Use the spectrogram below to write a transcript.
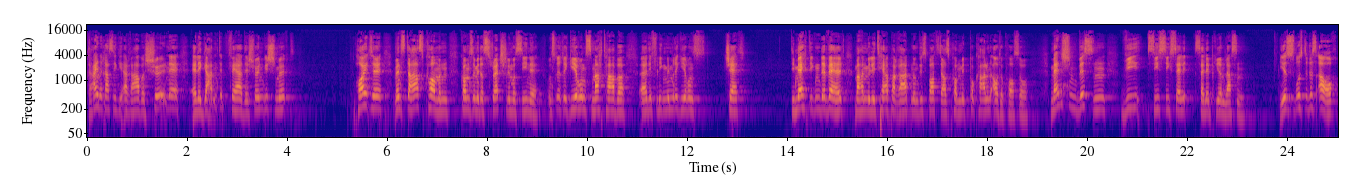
reinrassige Araber, schöne, elegante Pferde, schön geschmückt. Heute, wenn Stars kommen, kommen sie mit der Stretch-Limousine. Unsere Regierungsmachthaber, äh, die fliegen mit dem Regierungsjet. Die Mächtigen der Welt machen Militärparaden und die Sportstars kommen mit Pokal und Autokorso. Menschen wissen, wie sie sich zelebrieren lassen. Jesus wusste das auch,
